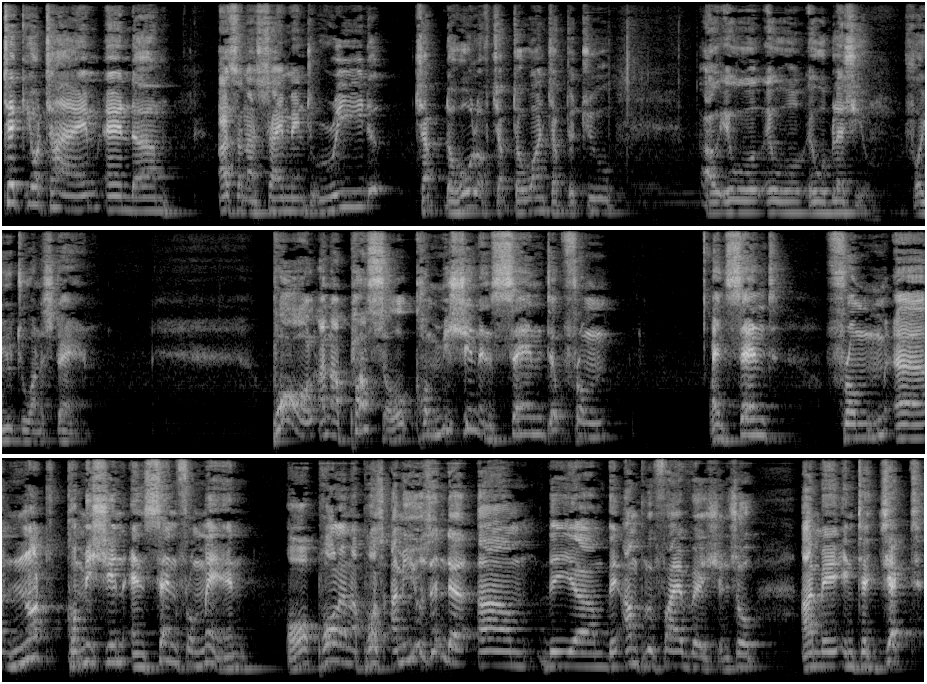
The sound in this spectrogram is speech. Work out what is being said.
take your time and um, as an assignment read chap the whole of chapter one, chapter two. Uh, it will it will it will bless you for you to understand. Paul, an apostle, commissioned and sent from and sent from uh, not commissioned and sent from men or Paul an apostle. I'm using the um, the um, the amplified version, so I may interject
